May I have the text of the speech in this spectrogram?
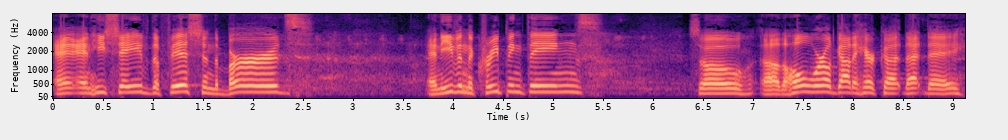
and, and he shaved the fish and the birds, and even the creeping things. So uh, the whole world got a haircut that day.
